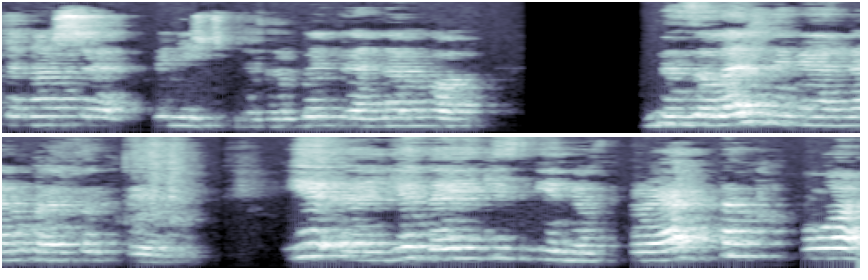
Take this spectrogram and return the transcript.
ще наше приміщення зробити енерго незалежним і енергоефективним. І е, є деякі зміни в проєктах по е,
